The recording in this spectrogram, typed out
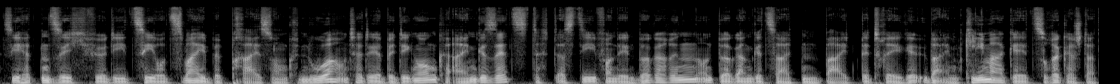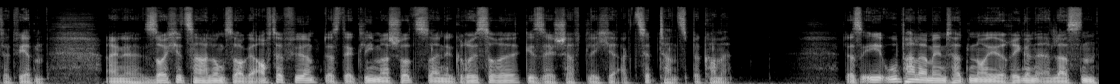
sie hätten sich für die CO2-Bepreisung nur unter der Bedingung eingesetzt, dass die von den Bürgerinnen und Bürgern gezahlten Beitbeträge über ein Klimageld zurückerstattet werden. Eine solche Zahlung sorge auch dafür, dass der Klimaschutz eine größere gesellschaftliche Akzeptanz bekomme. Das EU-Parlament hat neue Regeln erlassen,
